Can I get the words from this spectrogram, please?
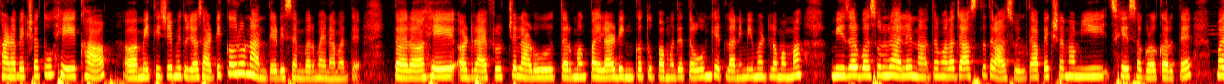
खाण्यापेक्षा तू हे खा. मेथीचे मी तुझ्यासाठी करून आणते डिसेंबर महिन्यामध्ये. तर हे ड्रायफ्रूटचे लाडू तर मग पहिला डिंक तुपामध्ये तळून घेतला आणि मी म्हटलं मम्मा मी जर बसून राहिले ना तर मला जास्त त्रास होईल. त्यापेक्षा ना मीच हे सगळं करते. मग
